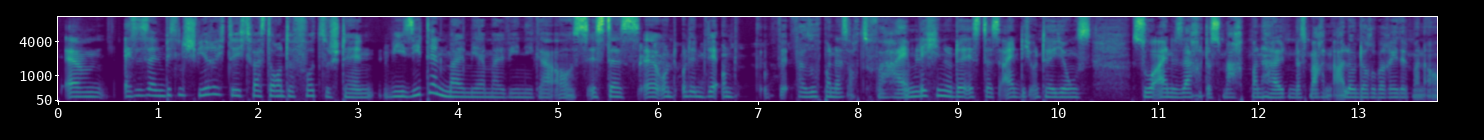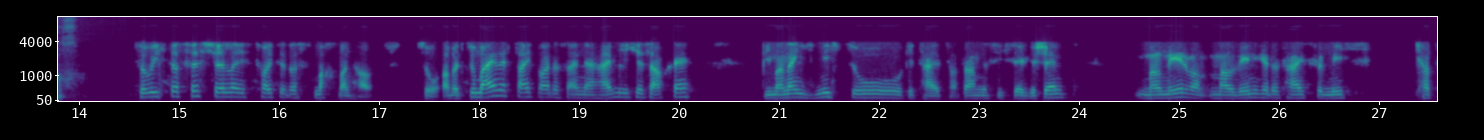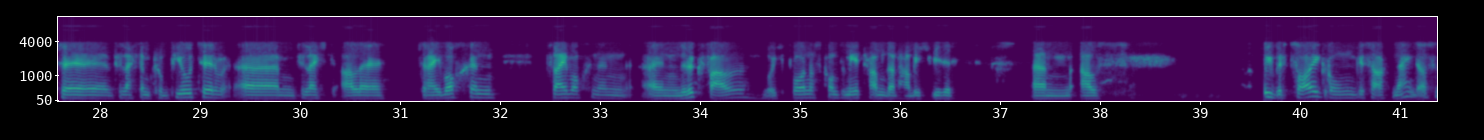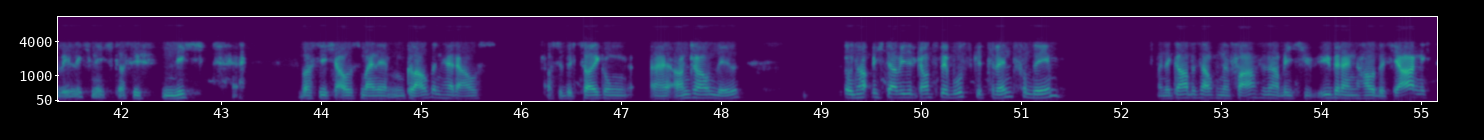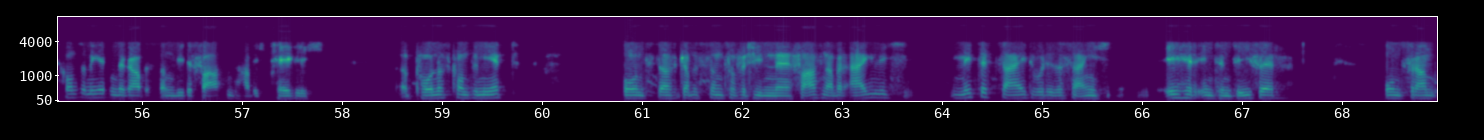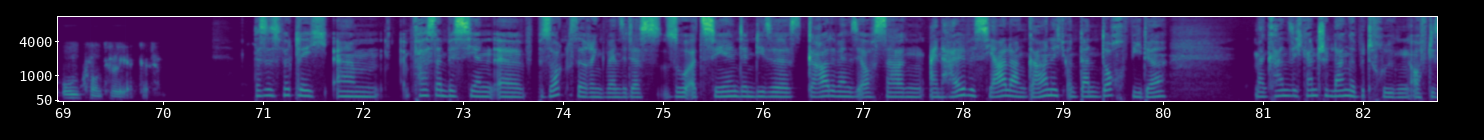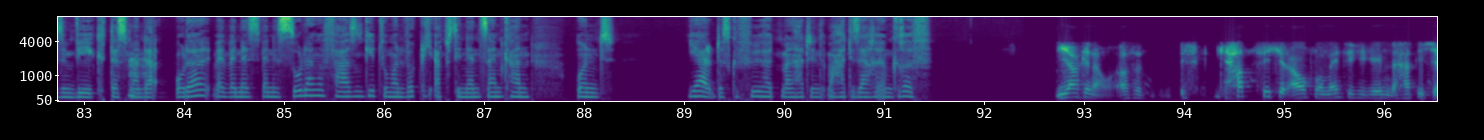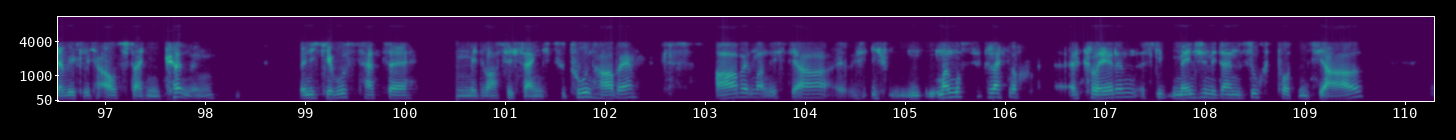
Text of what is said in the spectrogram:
Ähm, es ist ein bisschen schwierig, sich was darunter vorzustellen. Wie sieht denn mal mehr, mal weniger aus? Ist das äh, und und, in, und versucht man das auch zu verheimlichen oder ist das eigentlich unter Jungs so eine Sache? Das macht man halt und das machen alle und darüber redet man auch. So wie ich das feststelle, ist heute das macht man halt. So, aber zu meiner Zeit war das eine heimliche Sache die man eigentlich nicht so geteilt hat. Da haben wir sich sehr geschämt. Mal mehr, mal weniger. Das heißt für mich, ich hatte vielleicht am Computer ähm, vielleicht alle drei Wochen, zwei Wochen einen, einen Rückfall, wo ich Pornos konsumiert habe. Dann habe ich wieder ähm, aus Überzeugung gesagt, nein, das will ich nicht. Das ist nicht, was ich aus meinem Glauben heraus, aus Überzeugung äh, anschauen will und habe mich da wieder ganz bewusst getrennt von dem. Und da gab es auch eine Phase, da habe ich über ein halbes Jahr nichts konsumiert und da gab es dann wieder Phasen, da habe ich täglich äh, Pornos konsumiert. Und da gab es dann so verschiedene Phasen, aber eigentlich mit der Zeit wurde das eigentlich eher intensiver und vor allem unkontrollierter. Das ist wirklich ähm, fast ein bisschen äh, besorgniserregend, wenn Sie das so erzählen, denn dieses, gerade wenn Sie auch sagen, ein halbes Jahr lang gar nicht und dann doch wieder, man kann sich ganz schön lange betrügen auf diesem Weg, dass man da, oder? Wenn, wenn es, wenn es so lange Phasen gibt, wo man wirklich abstinent sein kann und ja, das Gefühl hat, man hat, den, man hat die Sache im Griff. Ja, genau. Also es hat sicher auch Momente gegeben, da hatte ich ja wirklich aussteigen können, wenn ich gewusst hätte, mit was ich eigentlich zu tun habe. Aber man ist ja, ich, man muss vielleicht noch erklären, es gibt Menschen mit einem Suchtpotenzial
